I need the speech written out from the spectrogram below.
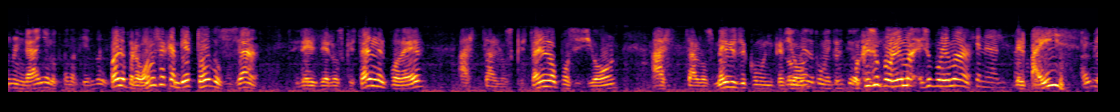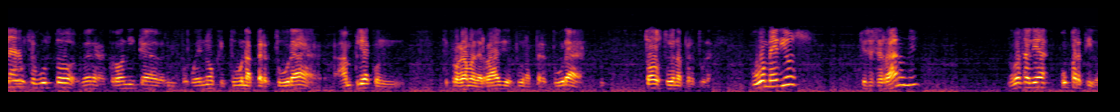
Un engaño lo que están haciendo. Bueno, pero vamos a cambiar todos, o sea, desde los que están en el poder hasta los que están en la oposición, hasta los medios de Los comunicación, medios de comunicación. te iba a porque es un problema, es un problema del país. A mí me Claro. da mucho gusto ver a Crónica, haber visto bueno, que tuvo una apertura amplia con este programa de radio, tuvo una apertura, todos tuvieron apertura. Hubo medios que se cerraron, ¿eh? Nomás salía un partido.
